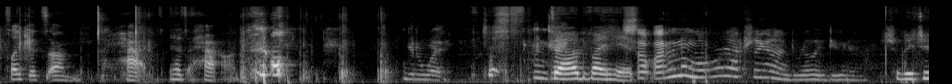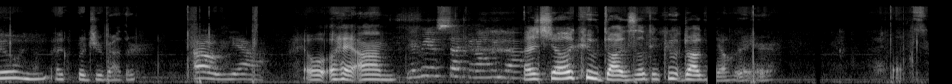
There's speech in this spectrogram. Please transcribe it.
It's like its um hat. It has a hat on. Oh, Get away. just Okay. stabbed my head. So I don't know what we're actually gonna really do now. Should we do like would you rather? Oh yeah. Oh, okay. Um, Give me a second, I'll be back. let's show a cute dog. It's like a cute dog video right here. Let's.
